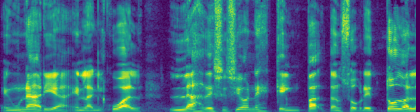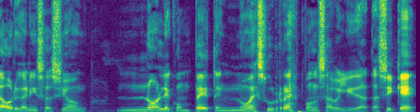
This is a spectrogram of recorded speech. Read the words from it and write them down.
en un área en la cual las decisiones que impactan sobre toda la organización no le competen, no es su responsabilidad. Así que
